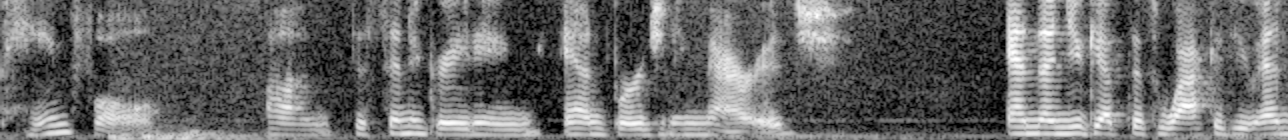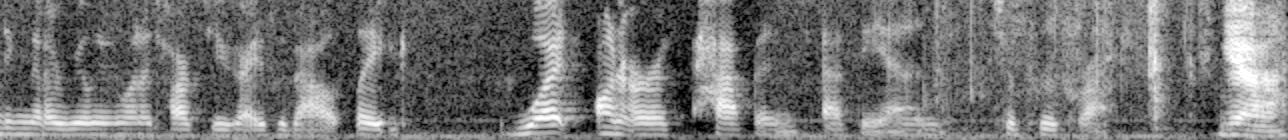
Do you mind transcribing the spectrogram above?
painful um, disintegrating and burgeoning marriage. And then you get this wackadoo ending that i really want to talk to you guys about like what on earth happens at the end to Prufrock Yeah,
